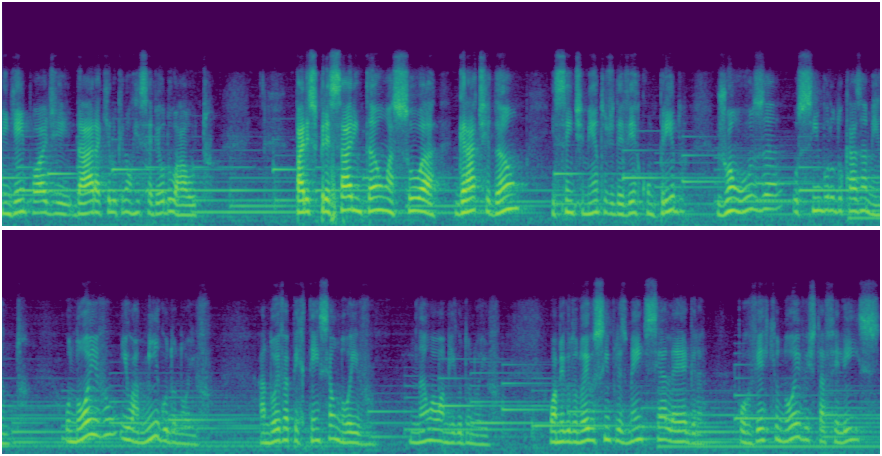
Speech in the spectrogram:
ninguém pode dar aquilo que não recebeu do alto. Para expressar então a sua gratidão e sentimento de dever cumprido, João usa o símbolo do casamento, o noivo e o amigo do noivo. A noiva pertence ao noivo, não ao amigo do noivo. O amigo do noivo simplesmente se alegra por ver que o noivo está feliz,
